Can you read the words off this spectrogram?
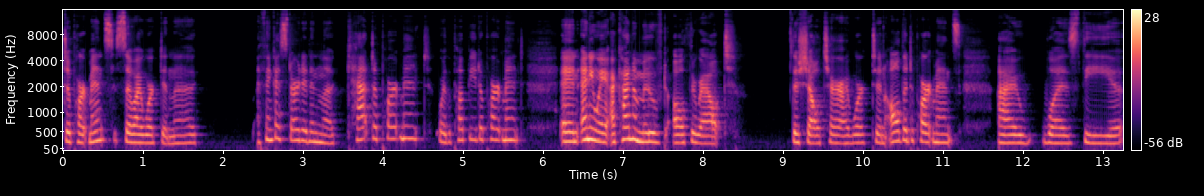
departments. So I worked in the, I think I started in the cat department or the puppy department. And anyway, I kind of moved all throughout the shelter. I worked in all the departments. I was the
